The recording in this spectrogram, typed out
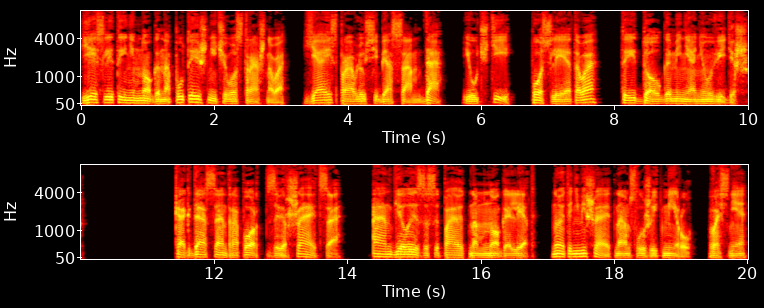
Если ты немного напутаешь, ничего страшного. Я исправлю себя сам, да. И учти, после этого ты долго меня не увидишь. Когда Сент-Рапорт завершается, ангелы засыпают на много лет, но это не мешает нам служить миру. Во сне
